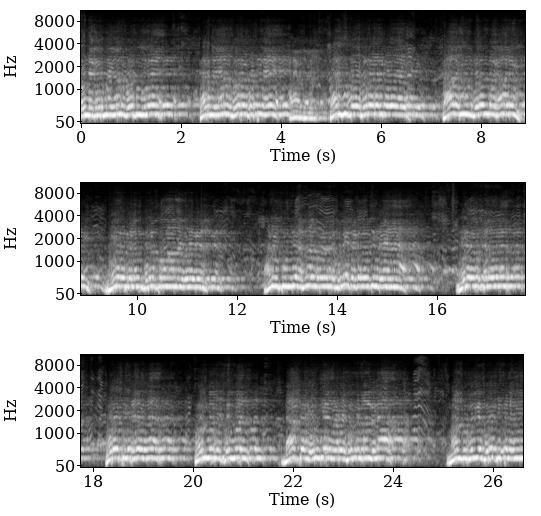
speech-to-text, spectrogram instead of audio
இந்த கடுமையான போட்டியிலே கடுமையான போராட்டத்திலே பரிசு பெ- பெறுவதற்கு காலையும் சிறந்த காலை வீரர்களும் சிறப்பான வீரர்கள் அனைத்து இந்திய அண்ணா திராவிட முன்னேற்ற கழகத்தினுடைய நிறுவன தலைவர் புரட்சி தலைவர் பொன்மொழி செம்மல் டாக்டர் எம்ஜிஆர் பிறந்தநாள் விழா. மாண்புமிகு புரட்சி தலைவி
